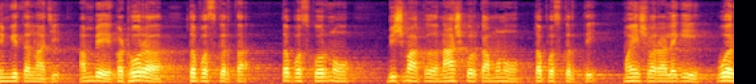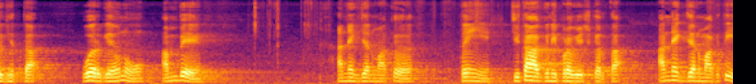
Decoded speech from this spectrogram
ನಿಮಿಗಿ ತಲನಾಚಿ ಅಂಬೆ ಕಠೋರ ತಪಸ್ಕರ್ತ ತಪಸ್ಕೊರ್نو ಭೀಷ್ಮಕ ನಾಶಕೊರ್ಕಾ ಮನو ತಪಸ್ಕ್ತಿ ಮಹೇಶ್ವರ ಅಲ್ಲಿಗೆ ವರ ಹೆತ್ತಾ ವರ ಗೆವನು ಅಂಬೆ ಅನೇಕ ಜನ್ಮಕ ತೈ चिताग्नी प्रवेश करता आनी एक जन्माक ती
